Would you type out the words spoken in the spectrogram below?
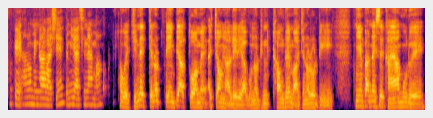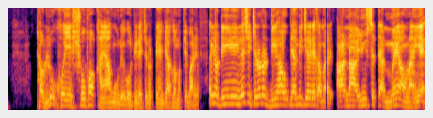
ဟုတ်ကဲ့အားလုံးမင်္ဂလာပါရှင်တမီးရချင်းနှမ်းပါဟုတ်ကဲ့ဒီနေ့ကျွန်တော်တင်ပြသွားမယ့်အကြောင်းအရာလေးတွေကပေါ့နော်ဒီထောင်ထဲမှာကျွန်တော်တို့ဒီညှဉ်းပန်းနှိပ်စက်ခံရမှုတွေထောက်လူခွေးရှိုးဖောက်ခံရမှုတွေကိုဒီနေ့ကျွန်တော်တင်ပြသွားမှာဖြစ်ပါတယ် အဲ့တော့ဒီလက်ရှိကျွန်တော်တို့ဒီဟာကိုပြန်ပြီးကြည့်လိုက်တဲ့အခါမှာအာနာယူစစ်တပ်မင်းအွန်လိုင်းရဲ့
